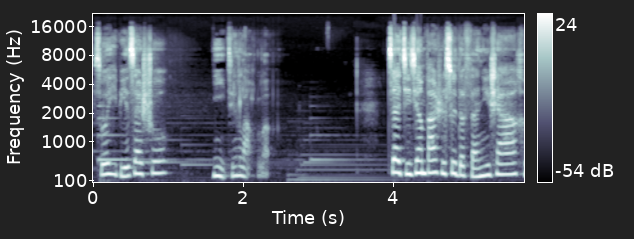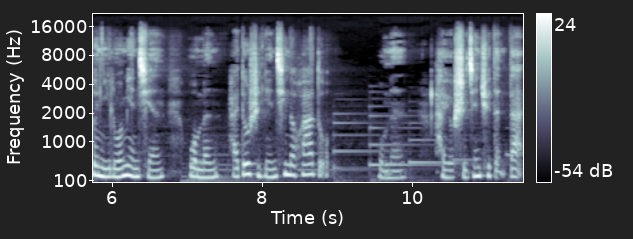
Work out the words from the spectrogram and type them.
所以别再说你已经老了。在即将八十岁的凡妮莎和尼罗面前，我们还都是年轻的花朵，我们还有时间去等待，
